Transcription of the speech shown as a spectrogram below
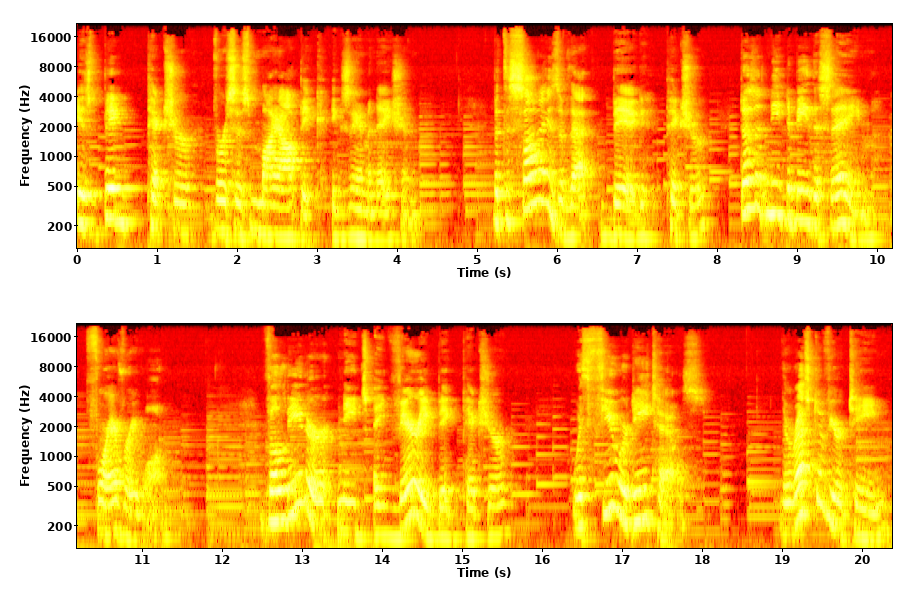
is big picture versus myopic examination. But the size of that big picture doesn't need to be the same for everyone. The leader needs a very big picture with fewer details. The rest of your team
